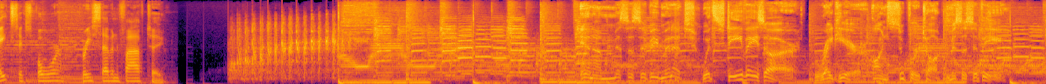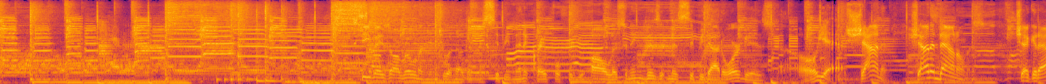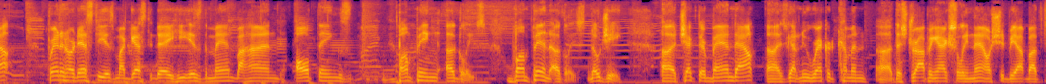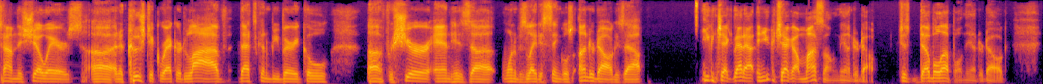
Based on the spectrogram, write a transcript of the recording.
864 3752. In a Mississippi Minute with Steve Azar, right here on Super Talk Mississippi. Steve Azar rolling into another Mississippi Minute. Grateful for you all listening. Visit Mississippi.org is, oh yeah, shining, shining down on us. Check it out. Brandon Hardesty is my guest today. He is the man behind all things bumping uglies, bumpin' uglies, no G. Uh, check their band out. Uh, he's got a new record coming uh, that's dropping actually now, should be out by the time this show airs. Uh, an acoustic record live. That's going to be very cool uh, for sure. And his uh, one of his latest singles, Underdog, is out. You can check that out, and you can check out my song, The Underdog. Just double up on The Underdog.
